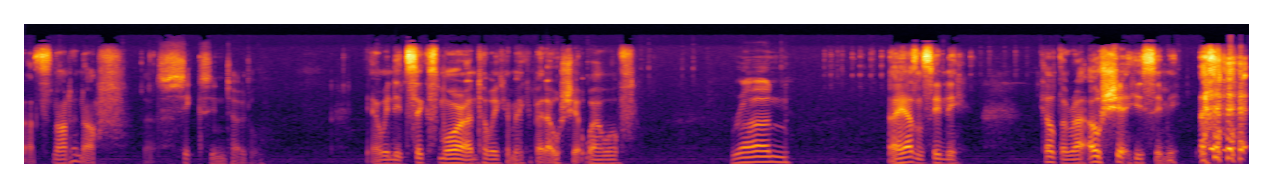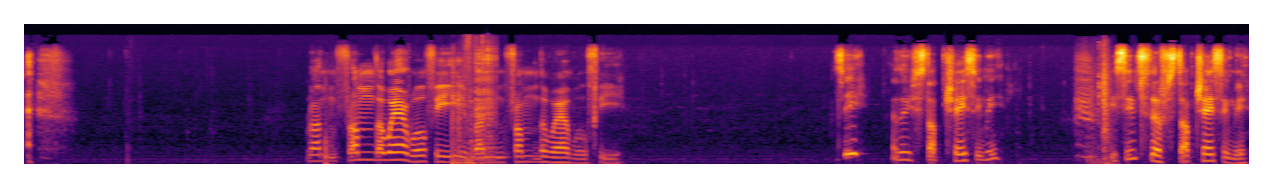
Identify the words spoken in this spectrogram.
that's not enough. That's six in total. Yeah, we need six more until we can make a bed. Oh shit, werewolf. Run! No, he hasn't seen me. Killed the rat. Oh shit, he's seen me. run from the werewolfy, run from the werewolfy. Has he? Has he stopped chasing me? He seems to have stopped chasing me.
